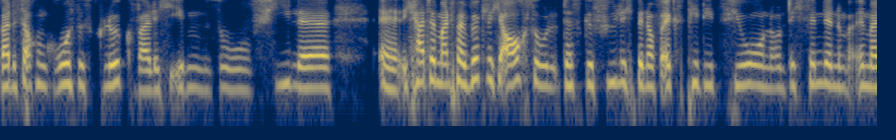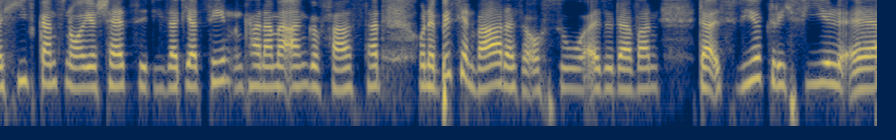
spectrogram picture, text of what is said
war das auch ein großes Glück, weil ich eben so viele, äh, ich hatte manchmal wirklich auch so das Gefühl, ich bin auf Expedition und ich finde im, im Archiv ganz neue Schätze, die seit Jahrzehnten keiner mehr angefasst hat. Und ein bisschen war das auch so. Also da waren, da ist wirklich viel äh,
